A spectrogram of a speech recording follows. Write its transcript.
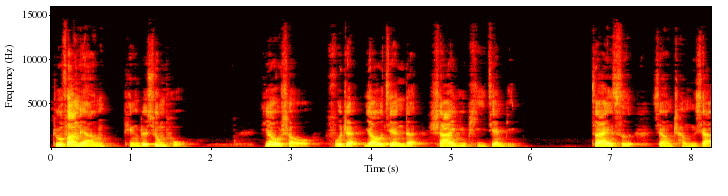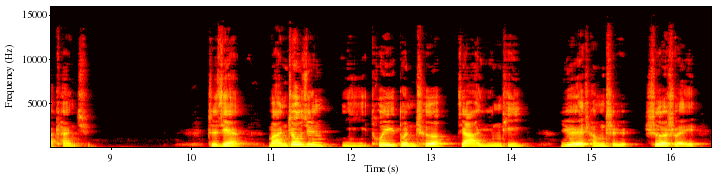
朱方良挺着胸脯，右手扶着腰间的鲨鱼皮剑柄。再次向城下看去，只见满洲军已推盾车、架云梯、越城池、涉水，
